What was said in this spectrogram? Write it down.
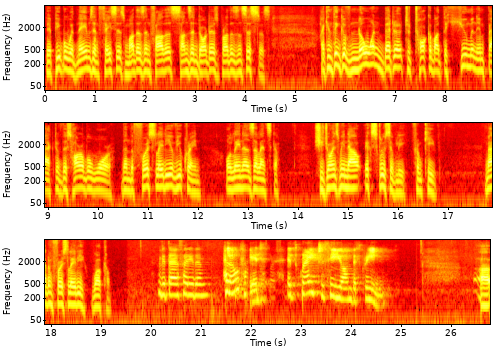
They're people with names and faces, mothers and fathers, sons and daughters, brothers and sisters. I can think of no one better to talk about the human impact of this horrible war than the First Lady of Ukraine, Olena Zelenska. She joins me now exclusively from Kiev. Madam First Lady, welcome. Вітаю, Фаріде. Hello, Fareed. It's great to see you on the screen. Uh,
